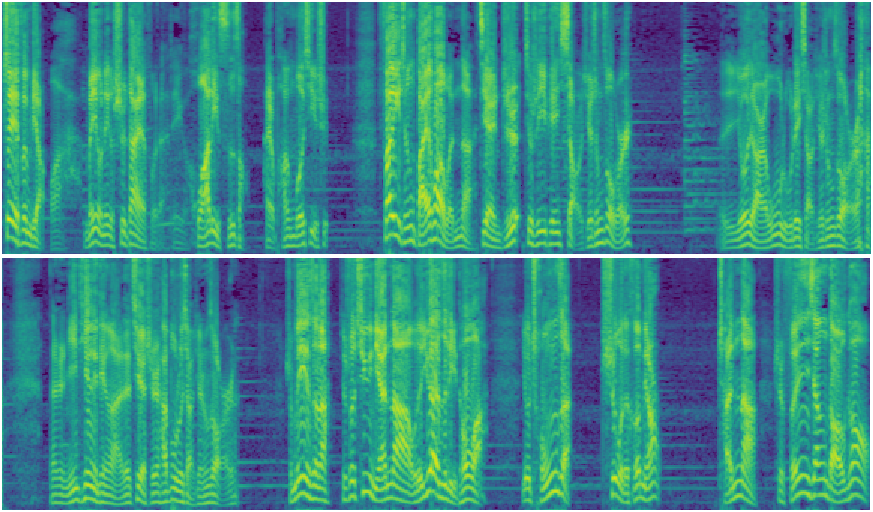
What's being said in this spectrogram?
这份表啊，没有那个士大夫的这个华丽辞藻，还有磅礴气势，翻译成白话文呢，简直就是一篇小学生作文。呃，有点侮辱这小学生作文啊。但是您听一听啊，这确实还不如小学生作文呢。什么意思呢？就说去年呢，我的院子里头啊，有虫子吃我的禾苗，臣呢。是焚香祷告，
